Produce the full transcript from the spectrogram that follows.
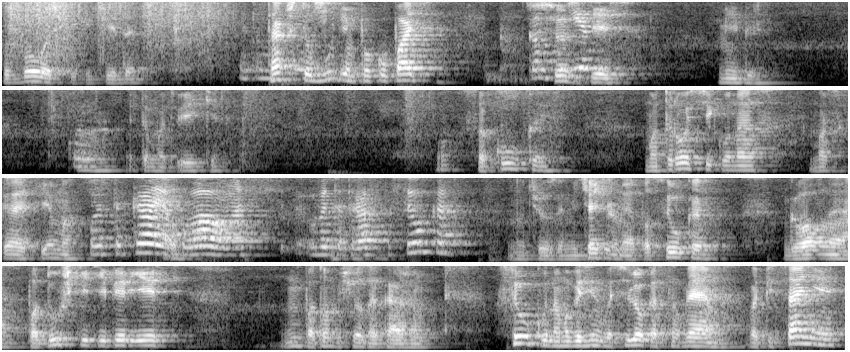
Футболочки какие-то. Так что будем покупать все Комплект здесь. Мебель. такой. Ага, это Матвейки. О, с акулкой. Матросик у нас морская тема. Вот такая была у нас в этот раз посылка. Ну что, замечательная посылка. Главное, подушки теперь есть. Ну, потом еще закажем. Ссылку на магазин Василек оставляем в описании.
